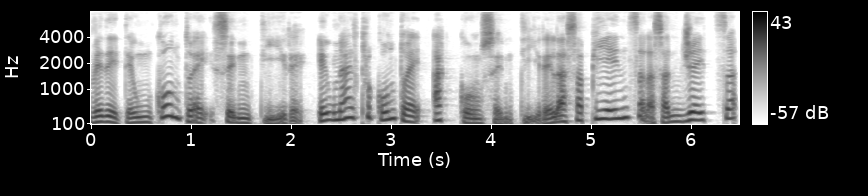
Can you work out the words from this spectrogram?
vedete un conto è sentire e un altro conto è acconsentire. La sapienza, la saggezza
